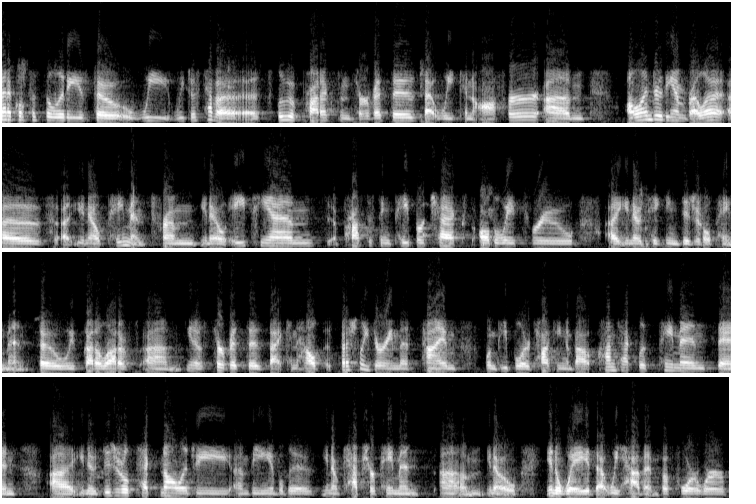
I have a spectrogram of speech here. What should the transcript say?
medical facilities. So we, we just have a, a slew of products and services that we can offer. Um, all under the umbrella of uh, you know payments from you know ATMs, processing paper checks, all the way through uh, you know taking digital payments. So we've got a lot of um, you know services that can help, especially during this time when people are talking about contactless payments and uh, you know digital technology and being able to you know capture payments um, you know in a way that we haven't before, where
